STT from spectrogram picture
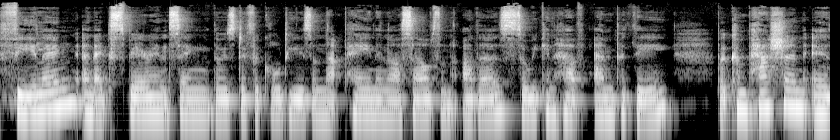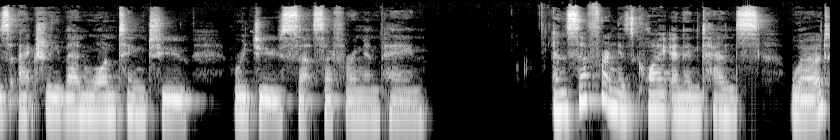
feeling and experiencing those difficulties and that pain in ourselves and others so we can have empathy. But compassion is actually then wanting to reduce that suffering and pain. And suffering is quite an intense word.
